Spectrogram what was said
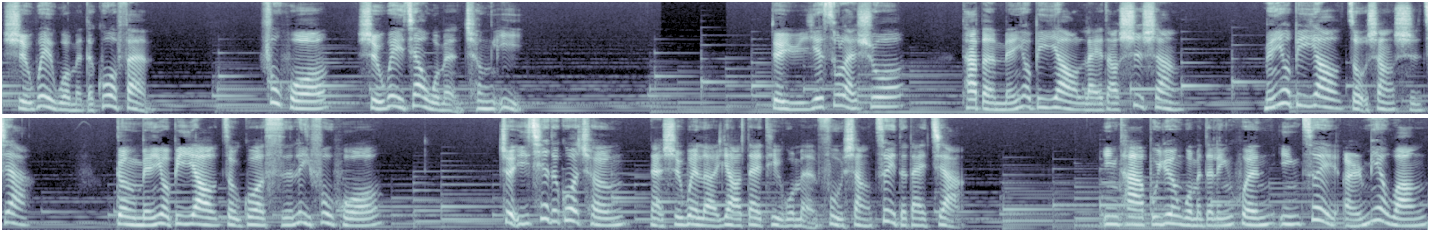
是为我们的过犯；复活，是为叫我们称义。对于耶稣来说，他本没有必要来到世上，没有必要走上十架，更没有必要走过死里复活。这一切的过程，乃是为了要代替我们付上罪的代价。因他不愿我们的灵魂因罪而灭亡，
